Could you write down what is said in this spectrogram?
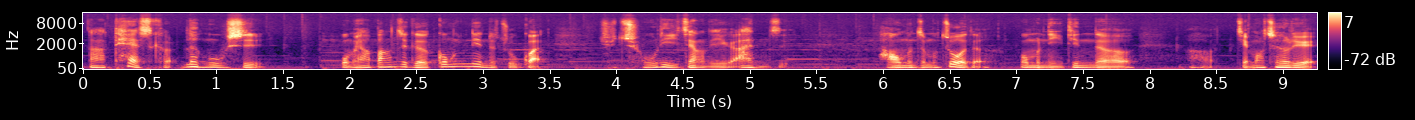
那 task 任务是，我们要帮这个供应链的主管去处理这样的一个案子。好，我们怎么做的？我们拟定了呃简报策略，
